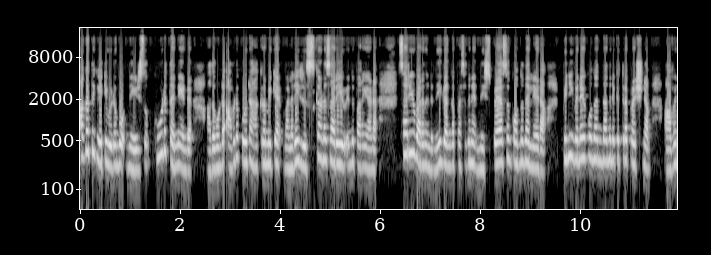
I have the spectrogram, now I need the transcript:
അകത്ത് കയറ്റി വിടുമ്പോൾ നേഴ്സും കൂടെ തന്നെയുണ്ട്. അതുകൊണ്ട് അവിടെ പോയിട്ട് ആക്രമിക്കാൻ വളരെ റിസ്ക് ആണ് സരയു എന്ന് പറയാണ്. സരയു പറയുന്നുണ്ട് നീ ഗംഗപ്രസാദിനെ നിഷ്പ്രയാസം കൊന്നതല്ലേടാ? പിന്നെ ഇവനെ കൊന്ന എന്താ നിനക്ക് ഇത്ര പ്രശ്നം? അവൻ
